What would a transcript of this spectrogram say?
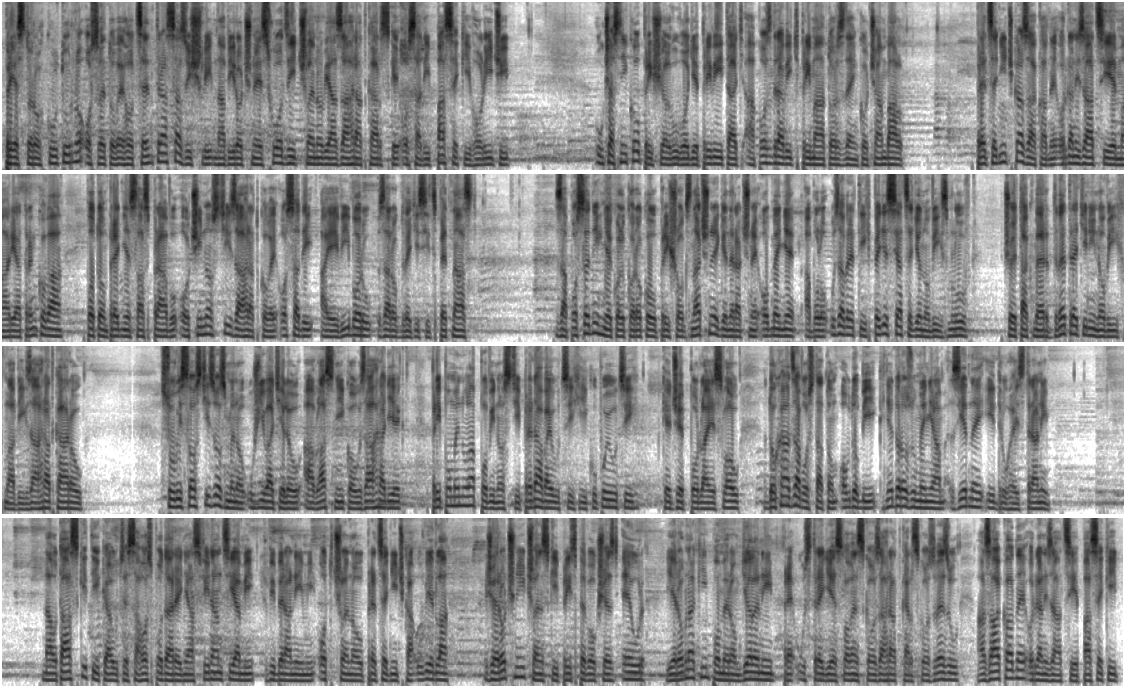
priestoroch kultúrno-osvetového centra sa zišli na výročnej schôdzi členovia záhradkárskej osady Paseky v Holíči. Účastníkov prišiel v úvode privítať a pozdraviť primátor Zdenko Čambal. Predsednička základnej organizácie Mária Trnková potom predniesla správu o činnosti záhradkovej osady a jej výboru za rok 2015. Za posledných niekoľko rokov prišlo k značnej generačnej obmene a bolo uzavretých 57 nových zmluv, čo je takmer dve tretiny nových mladých záhradkárov. V súvislosti so zmenou užívateľov a vlastníkov záhradiek pripomenula povinnosti predávajúcich i kupujúcich, keďže podľa jej slov dochádza v ostatnom období k nedorozumeniam z jednej i druhej strany. Na otázky týkajúce sa hospodárenia s financiami vyberanými od členov predsednička uviedla, že ročný členský príspevok 6 eur je rovnakým pomerom delený pre ústredie Slovenského zahradkárskeho zväzu a základnej organizácie PASEKY.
